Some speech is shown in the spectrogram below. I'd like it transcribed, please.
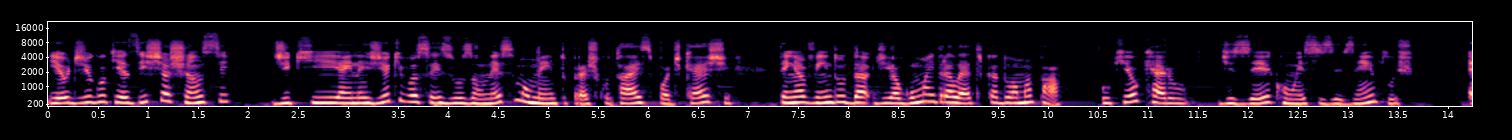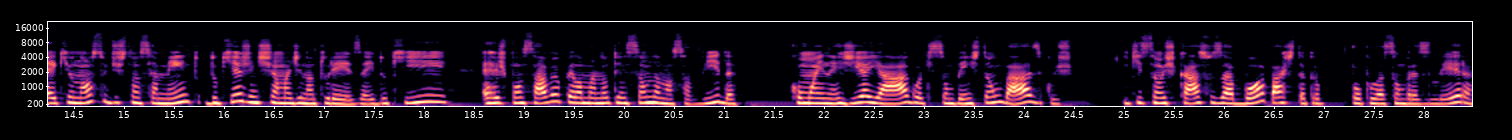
e eu digo que existe a chance de que a energia que vocês usam nesse momento para escutar esse podcast tenha vindo de alguma hidrelétrica do Amapá. O que eu quero dizer com esses exemplos é que o nosso distanciamento do que a gente chama de natureza e do que é responsável pela manutenção da nossa vida, como a energia e a água, que são bens tão básicos e que são escassos a boa parte da população brasileira,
